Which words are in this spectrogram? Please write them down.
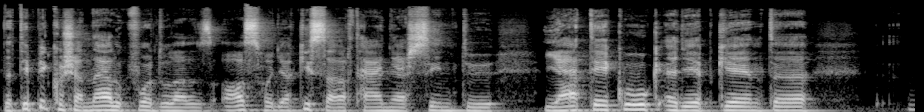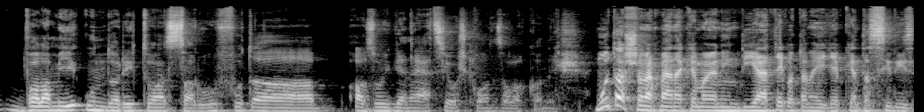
de tipikusan náluk fordul az az, hogy a kiszart hányás szintű játékuk egyébként valami undorítóan szarul fut a, az új generációs konzolokon is. Mutassanak már nekem olyan indie játékot, ami egyébként a Series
